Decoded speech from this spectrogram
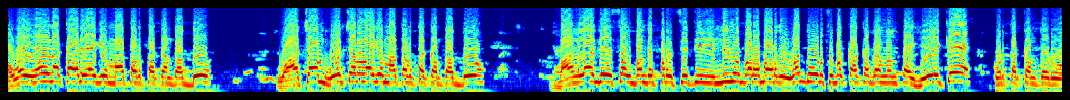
ಅವಹೇಳನಕಾರಿಯಾಗಿ ಮಾತಾಡ್ತಕ್ಕಂಥದ್ದು, ವಾಚಾಮ್ ಗೋಚರವಾಗಿ ಮಾತಾಡ್ತಕ್ಕಂಥದ್ದು, ಬಾಂಗ್ಲಾದೇಶಕ್ಕೆ ಬಂದ ಪರಿಸ್ಥಿತಿ ಇಲ್ಲಿನೂ ಬರಬಾರದು, ಒದ್ದು ಓಡಿಸಬೇಕಾಗದಂತ ಹೇಳಿಕೆ ಕೊಡ್ತಕ್ಕಂಥವ್ರು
